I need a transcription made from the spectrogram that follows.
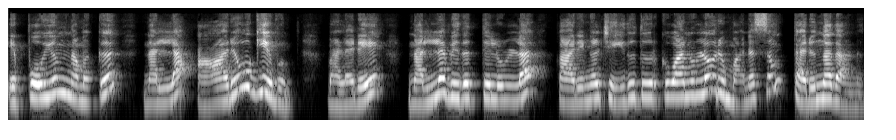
എപ്പോഴും നമുക്ക് നല്ല ആരോഗ്യവും വളരെ നല്ല വിധത്തിലുള്ള കാര്യങ്ങൾ ചെയ്തു തീർക്കുവാനുള്ള ഒരു മനസ്സും തരുന്നതാണ്.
